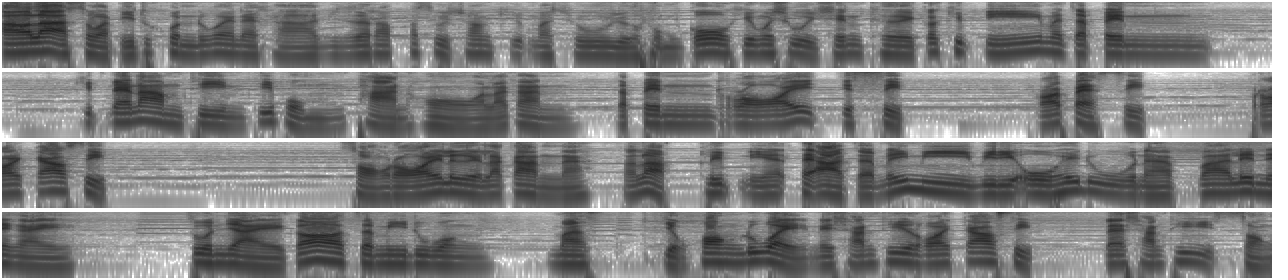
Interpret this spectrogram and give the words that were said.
เอาล่ะ สวัสดีทุกคนด้วยนะครับยินดีต้อนรับเข้าสู่ช่องคลิปมาชู อยู่กับผมโก้คลิปมาชูอีกเช่นเคย ก็คลิปนี้มันจะเป็นคลิปแนะนำทีมที่ผมผ่านหอแล้วกัน จะเป็นร้อยเจ็ดสิบร้อยแปดสิบร้อยเก้าสิบสองร้อยเลยละกันนะสำหรับคลิปนี้แต่อาจจะไม่มีวิดีโอให้ดูนะครับว่าเล่นยังไง ส่วนใหญ่ก็จะมีดวงมาเกี่ยวข้องด้วยในชั้นที่ร้อยเก้าสิบและชั้นที่สอง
